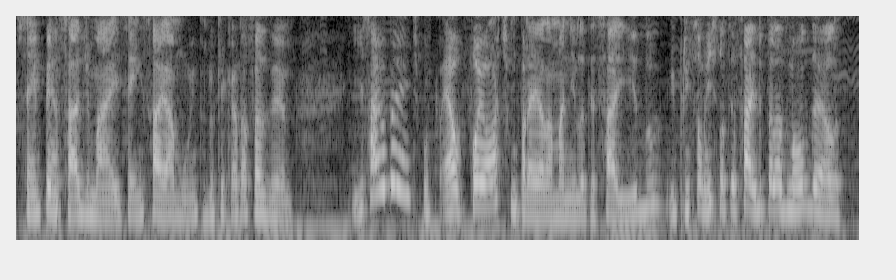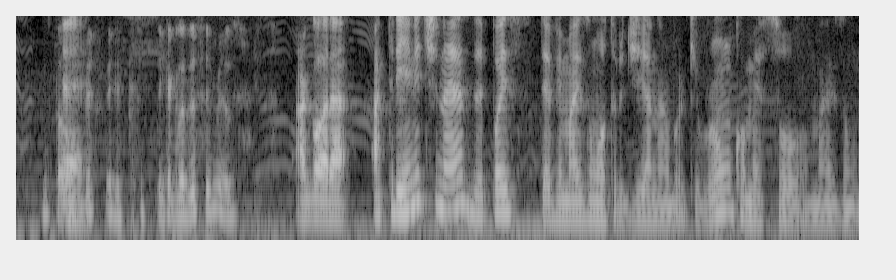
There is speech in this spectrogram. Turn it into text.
sem pensar demais, sem ensaiar muito do que, que ela tá fazendo. E saiu bem, tipo, é, foi ótimo para ela a Manila ter saído e principalmente não ter saído pelas mãos dela. Então, é. perfeito. Tem que agradecer mesmo. Agora, a Trinity, né? Depois teve mais um outro dia na Workroom, começou mais um,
